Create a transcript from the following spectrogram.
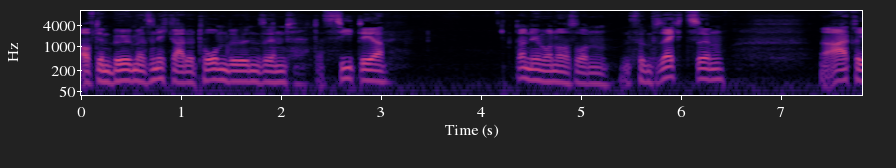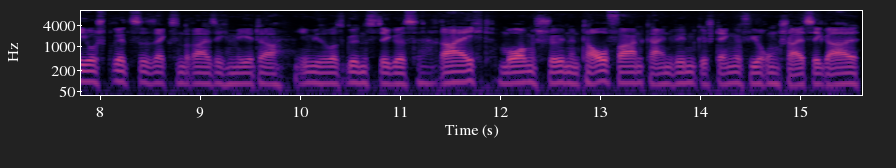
auf den Böden, wenn es nicht gerade Tonböden sind, das zieht der. Dann nehmen wir noch so einen 516 eine Acrio-Spritze, 36 Meter, irgendwie sowas günstiges, reicht. Morgens schön in Tau fahren, kein Wind, Gestängeführung, scheißegal.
